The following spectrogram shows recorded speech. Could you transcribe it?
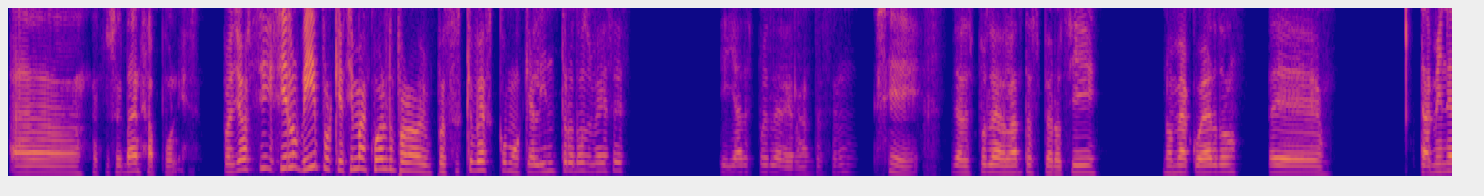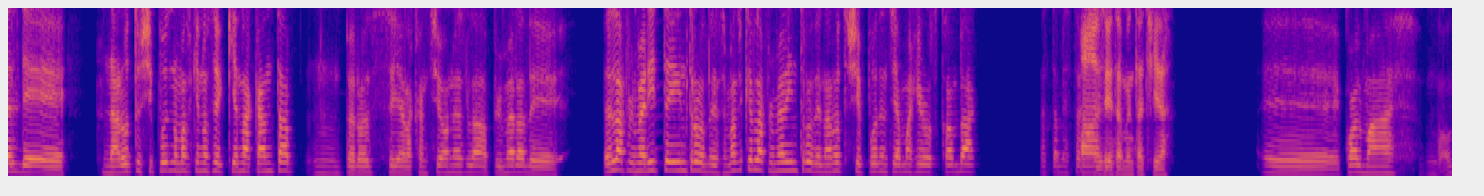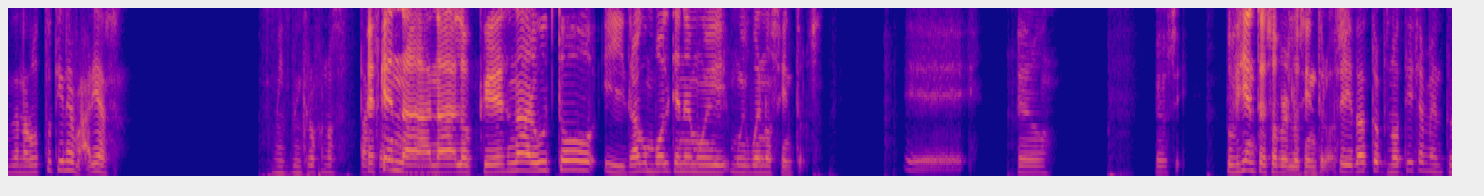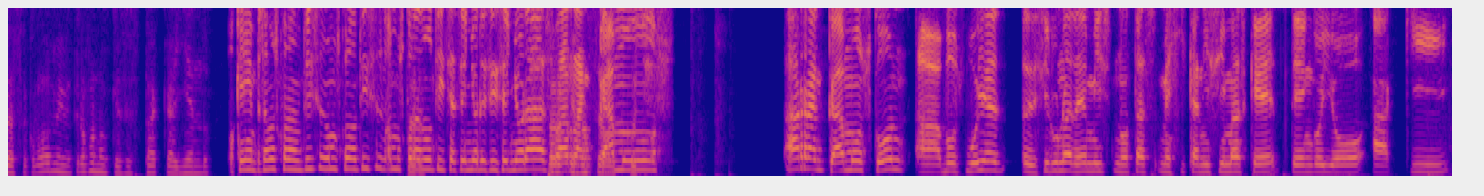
Ah, entonces va en japonés. Pues yo sí sí lo vi porque sí me acuerdo, pero pues es que ves como que el intro dos veces y ya después le adelantas, ¿eh? Sí. ya después le adelantas, pero sí no me acuerdo. Eh, también el de Naruto Shippuden, nomás que no sé quién la canta, mm, pero es, sí, la canción es la primera de... Es la primerita intro de... Se me hace que es la primera intro de Naruto Shippuden, se llama Heroes Comeback. Ah, También está Ah, sí, también está chida. Eh, ¿Cuál más? No, de Naruto tiene varias. Mi micrófono está... Es que cayendo. na- na- lo que es Naruto y Dragon Ball tienen muy, muy buenos intros. Eh, pero. Pero sí. Suficiente sobre los intros. Sí, dato noticia mientras acomodo mi micrófono que se está cayendo. Ok, empezamos con las noticias, vamos con las noticias, vamos con las noticias, señores y señoras. no Arrancamos. Arrancamos con. ah, vos voy a decir una de mis notas mexicanísimas que tengo yo aquí.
